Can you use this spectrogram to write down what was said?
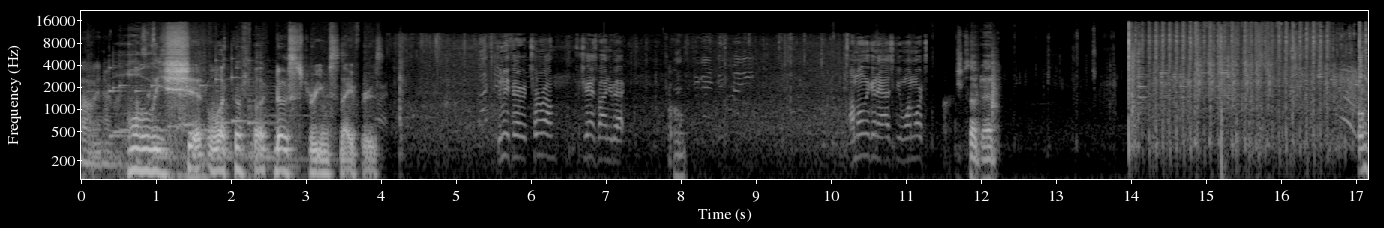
Oh, wait, never mind. Holy shit, what the fuck? No stream snipers. Do me a favor, turn around. Put your hands behind your back. Oh. I'm only gonna ask you one more time. So dead. Oh.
